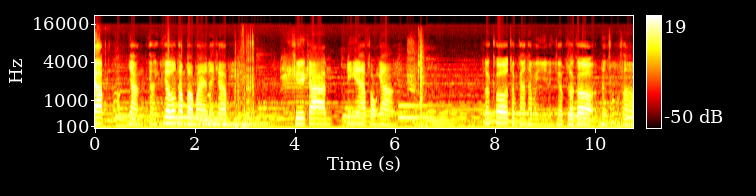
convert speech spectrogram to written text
นะครับ อย่างอย่างที่เราต้องทำต่อไปนะครับ คือการนี่นะครับสองอย่าง แล้วก็ทำการทำอย่างนี้นะครับ แล้วก็หนึ่งสองสาม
